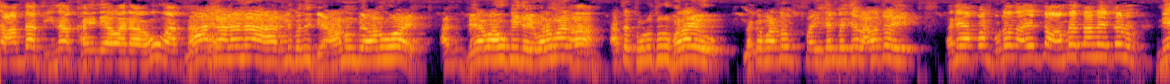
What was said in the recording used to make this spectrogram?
દાદા ઘીના ખાઈને આવવાના હું વાત ના ચાલે ના આટલી બધી ભેવાનું બેવાનું હોય. આ ભેવા હું કહી જાય બરાબર? આ તો થોડું થોડું ભરાયું. નકર મારે તો પૈસા ને પૈસા લાવો તો અને આપણ પણ એક તો અમે તને કહ્યું ને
